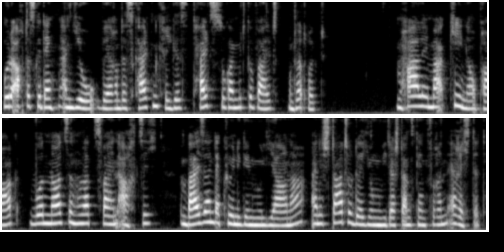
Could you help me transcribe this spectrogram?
wurde auch das Gedenken an Jo während des Kalten Krieges teils sogar mit Gewalt unterdrückt. Im Haarlemer Kenau-Park wurde 1982 im Beisein der Königin Juliana eine Statue der jungen Widerstandskämpferin errichtet.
